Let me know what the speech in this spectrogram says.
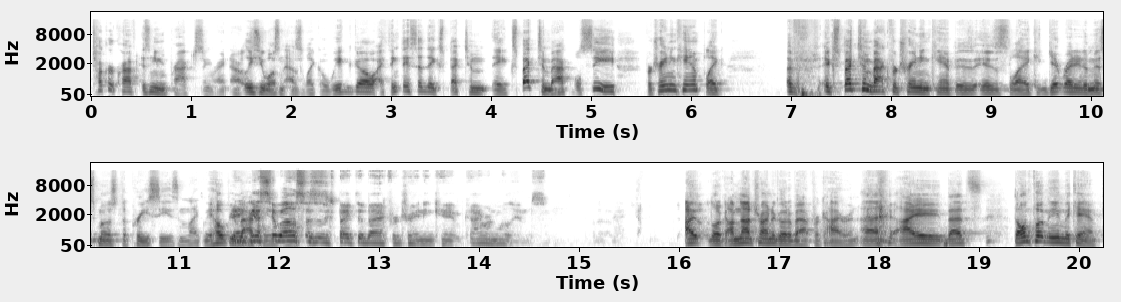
Tucker Kraft isn't even practicing right now. At least he wasn't as of like a week ago. I think they said they expect him. They expect him back. We'll see for training camp. Like expect him back for training camp is is like get ready to miss most of the preseason. Like we hope you're Hey, back. guess who else is expected back for training camp? Kyren Williams. I look, I'm not trying to go to bat for Kyren. I, I that's don't put me in the camp.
